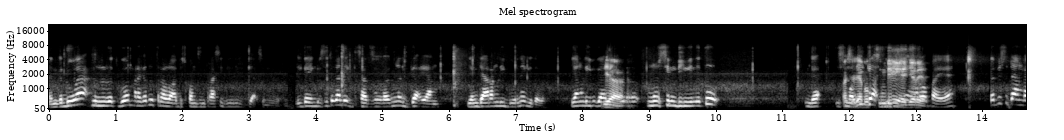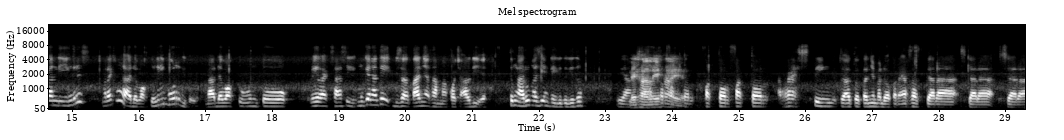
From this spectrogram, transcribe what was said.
Dan kedua menurut gua mereka tuh terlalu habis konsentrasi di liga sih menurut gua. liga Inggris itu kan satu-satunya liga yang yang jarang liburnya gitu loh. Yang liga libur musim dingin itu nggak di semua Masih ada liga di. Eropa ya. Tapi sedangkan di Inggris mereka nggak ada waktu libur gitu nggak ada waktu untuk relaksasi. Mungkin nanti bisa tanya sama coach Aldi ya. Itu ngaruh nggak sih yang kayak gitu-gitu yang ya? faktor, faktor faktor resting itu atau tanya pada dokter Ersa secara secara secara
